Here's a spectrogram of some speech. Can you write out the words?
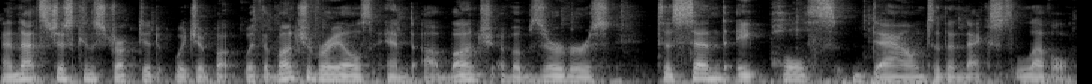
and that's just constructed with a, with a bunch of rails and a bunch of observers to send a pulse down to the next level.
